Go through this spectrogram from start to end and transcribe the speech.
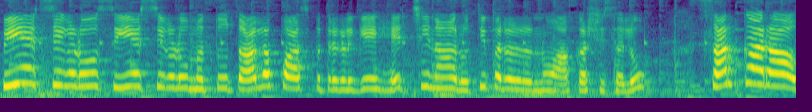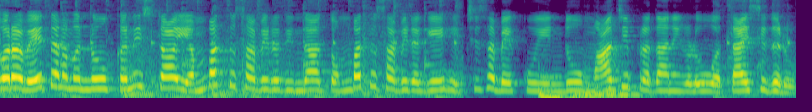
ಪಿಎಚ್ಸಿಗಳು ಸಿಎಚ್ಸಿಗಳು ಮತ್ತು ತಾಲೂಕು ಆಸ್ಪತ್ರೆಗಳಿಗೆ ಹೆಚ್ಚಿನ ವೃತ್ತಿಪರರನ್ನು ಆಕರ್ಷಿಸಲು ಸರ್ಕಾರ ಅವರ ವೇತನವನ್ನು ಕನಿಷ್ಠ ಎಂಬತ್ತು ಸಾವಿರದಿಂದ ತೊಂಬತ್ತು ಸಾವಿರಗೆ ಹೆಚ್ಚಿಸಬೇಕು ಎಂದು ಮಾಜಿ ಪ್ರಧಾನಿಗಳು ಒತ್ತಾಯಿಸಿದರು.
